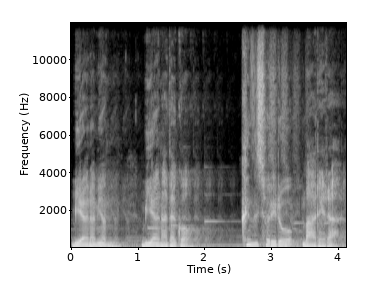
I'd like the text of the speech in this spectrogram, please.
미안하면 미안하다고 큰 소리로 말해라.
